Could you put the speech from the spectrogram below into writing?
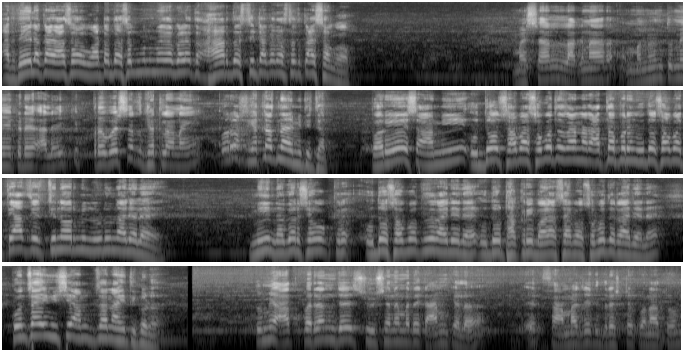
आता त्याला काय असं वाटत असेल म्हणून माझ्या गळ्यात हार दस्ती टाकत असतात काय सांगावं? मशाल लागणार म्हणून तुम्ही इकडे आले की प्रवेशच घेतला नाही. प्रवेश घेतलाच नाही आम्ही त्याच्यात प्रवेश आम्ही उद्धव साहेबासोबतच राहणार. आतापर्यंत उद्धव साहेब त्याच चिन्हावर मी निवडून आलेलो आहे. मी नगरसेवक उद्धवसोबतच राहिलेलं राहिलेलो आहे. उद्धव ठाकरे बाळासाहेबासोबत राहिलेला आहे. कोणताही विषय आमचा नाही तिकडं. तुम्ही आजपर्यंत जे शिवसेनेमध्ये काम केलं एक सामाजिक दृष्टिकोनातून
